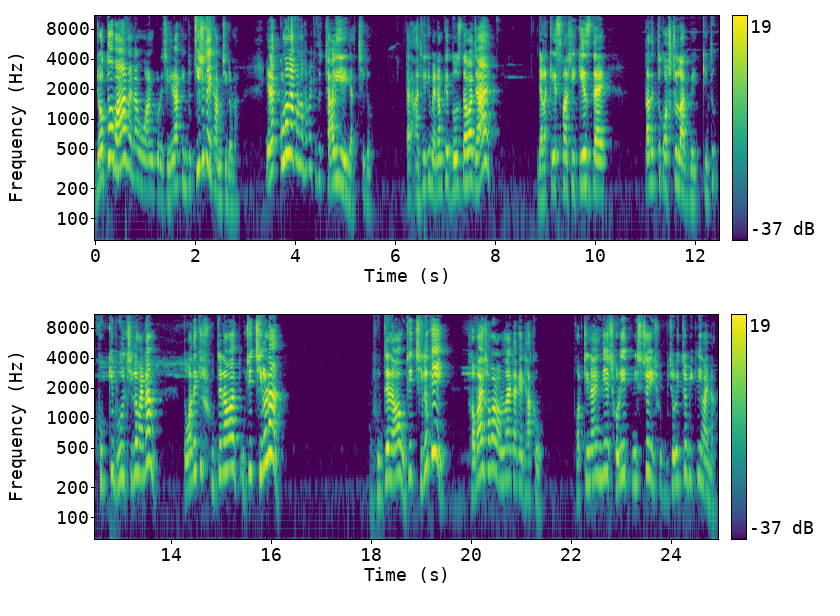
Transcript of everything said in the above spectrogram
যতবার ম্যাডাম ওয়ার্ন করেছে, এরা কিন্তু কিছুতেই থামছিল না। এরা কোনো না কোনোভাবে কিন্তু চালিয়েই যাচ্ছিল। তা আজকে কি ম্যাডামকে দোষ দেওয়া যায়? যারা কেস মাসি কেস দেয়, তাদের তো কষ্ট লাগবে। কিন্তু খুব কি ভুল ছিল ম্যাডাম? তোমাদের কি শুদ্ধে নেওয়া উচিত ছিল না? শুদ্ধে নেওয়া উচিত ছিল কি? সবাই সবার অন্যায়টাকে ঢাকো। ফর্টি নাইন দিয়ে শরীর নিশ্চয়ই চরিত্র বিক্রি হয় না।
